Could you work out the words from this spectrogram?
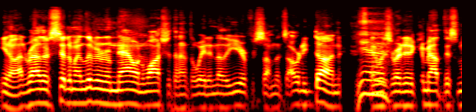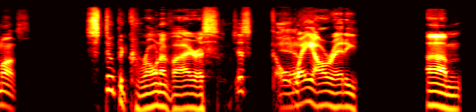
you know, I'd rather sit in my living room now and watch it than have to wait another year for something that's already done Yeah. and was ready to come out this month. Stupid coronavirus just go away already um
